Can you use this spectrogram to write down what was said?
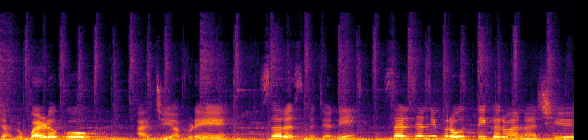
ચાલો બાળકો, આજે આપણે સરસ મજાની સર્જનની પ્રવૃત્તિ કરવાના છીએ.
